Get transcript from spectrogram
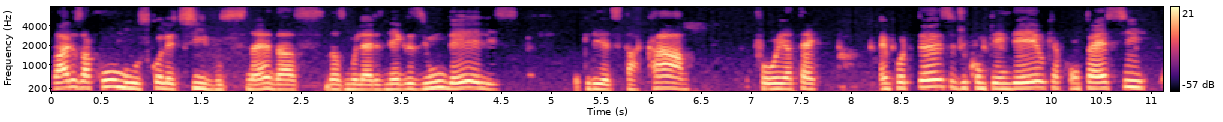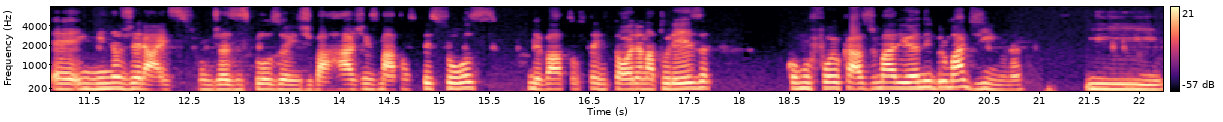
vários acúmulos coletivos né, das, das mulheres negras, e um deles, eu queria destacar, foi até a importância de compreender o que acontece é, em Minas Gerais, onde as explosões de barragens matam as pessoas, devastam o território, a natureza, como foi o caso de Mariana e Brumadinho, né? E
